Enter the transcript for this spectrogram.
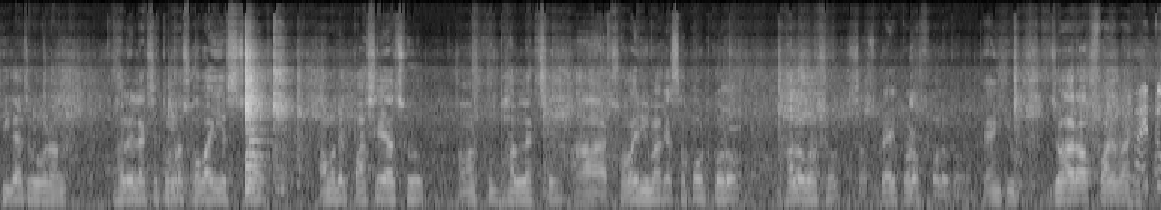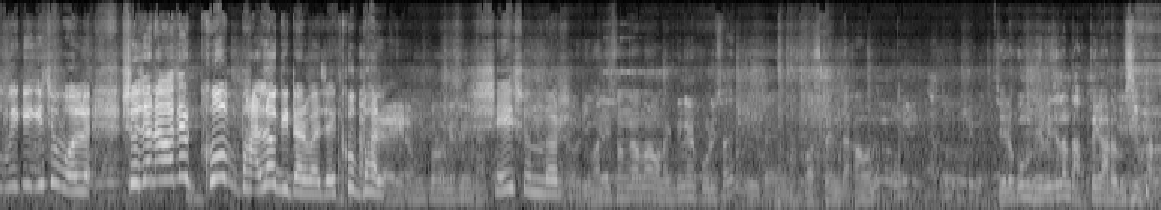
ঠিক আছে ওভারঅল ভালোই লাগছে তোমরা সবাই এসছো আমাদের পাশে আছো আমার খুব ভালো লাগছে। আর সবাই রিমাকে সাপোর্ট করো। ভালোবাসো সাবস্ক্রাইব করো ফলো করো। Thank you Joy rock forever ভাই, তুমি কি কিছু বলবে? সুজন আমাদের খুব ভালো গিটার বাজায় খুব ভালো। এরকম কোনো কিছুই না। সেই সুন্দর। রিমাদির সঙ্গে আমার অনেক দিনের পরিচয় এই টাইম ফার্স্ট টাইম দেখা হলো। যেরকম ভেবেছিলাম তার থেকে আরও বেশি ভালো।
